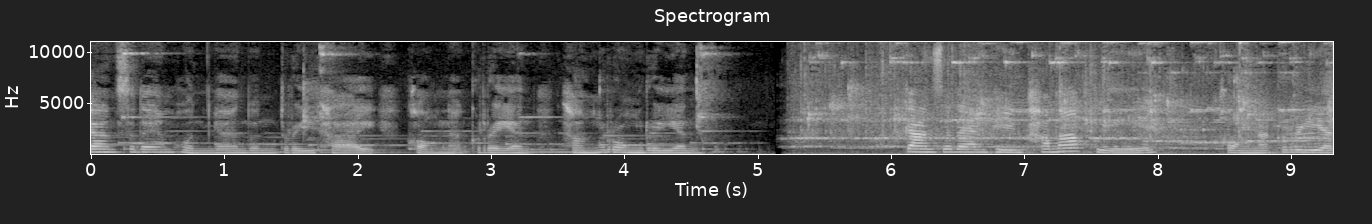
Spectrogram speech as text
การแสดงผลงานดนตรีไทยของนักเรียนทั้งโรงเรียน การแสดงเพลงพม่าเขวของนักเรียน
